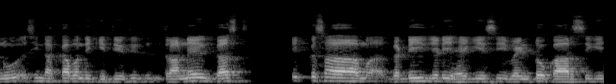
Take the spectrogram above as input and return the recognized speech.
ਨੂੰ ਅਸੀਂ ਨਾਕਾਬੰਦੀ ਕੀਤੀ ਸੀ। ਦਰਾਨੇ ਅਗਸਤ ਇੱਕ ਸਾ- ਗੱਡੀ ਜਿਹੜੀ ਹੈਗੀ ਸੀ, ਵੈਂਟੋ ਕਾਰ ਸੀਗੀ,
